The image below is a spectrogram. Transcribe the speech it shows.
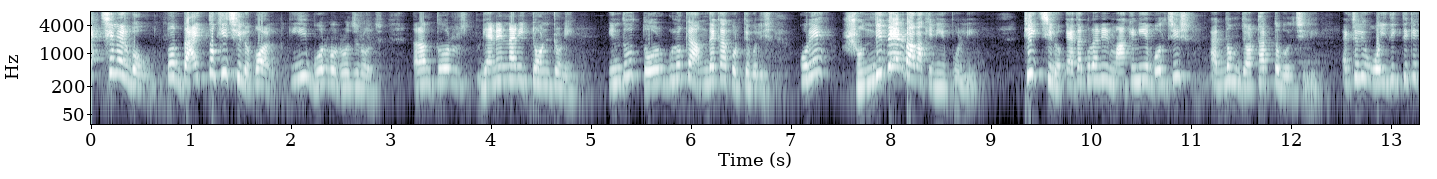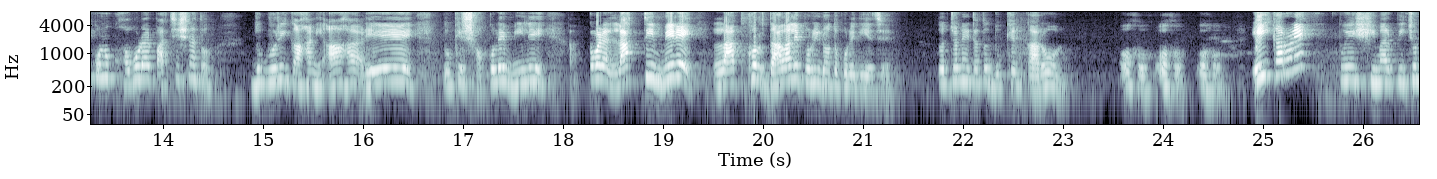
এক ছেলের বউ, তোর দায়িত্ব কি ছিল বল? কি বলব রোজ রোজ? কারণ তোর জ্ঞানের নারী টনটনি। কিন্তু তোরগুলোকে আনদেখা করতে বলিস, করে সন্দীপের বাবাকে নিয়ে পড়লি। ঠিক ছিল, ক্যাতাকুরানির মাকে নিয়ে বলছিস, একদম যথার্থ বলছিলি। অ্যাকচুয়ালি ওই দিক থেকে কোনো খবর আর পাচ্ছিস না তো? দুভরি কাহানি, আহা রে, তোকে সকলে মিলে একেবারে লাত্তি মেরে লাতখোর দালালে পরিণত করে দিয়েছে। তোর জন্য এটা তো দুঃখের কারণ। ওহো ওহো ওহো। এই কারণে তুই সীমার পিছন,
